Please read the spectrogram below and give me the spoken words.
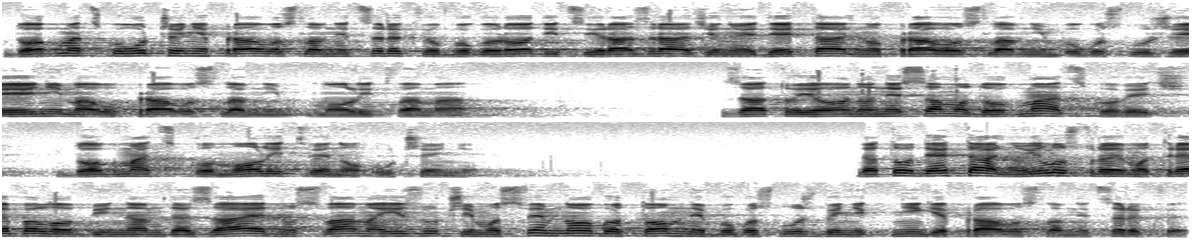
Dogmatsko učenje pravoslavne crkve o Bogorodici razrađeno je detaljno pravoslavnim bogosluženjima u pravoslavnim molitvama. Zato je ono ne samo dogmatsko, već dogmatsko molitveno učenje. Da to detaljno ilustrujemo, trebalo bi nam da zajedno s vama izučimo sve mnogo tomne bogoslužbenje knjige pravoslavne crkve.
